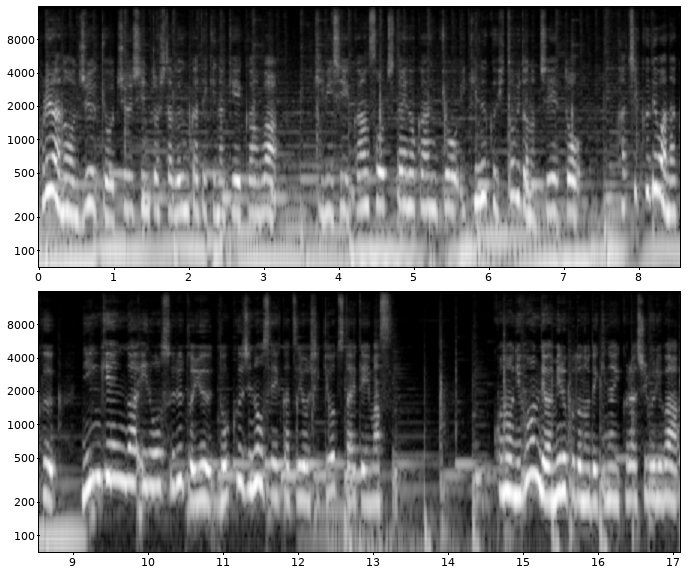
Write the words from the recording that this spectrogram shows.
これらの住居を中心とした文化的な景観は厳しい乾燥地帯の環境を生き抜く人々の知恵と家畜ではなく人間が移動するという独自の生活様式を伝えています。この日本では見ることのできない暮らしぶりは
